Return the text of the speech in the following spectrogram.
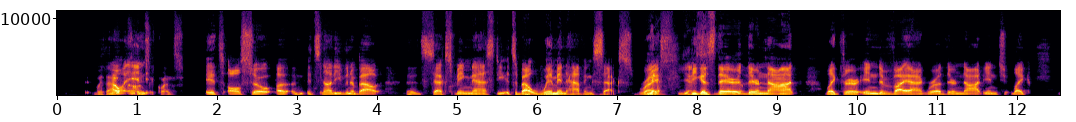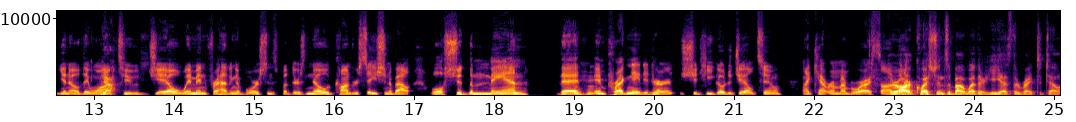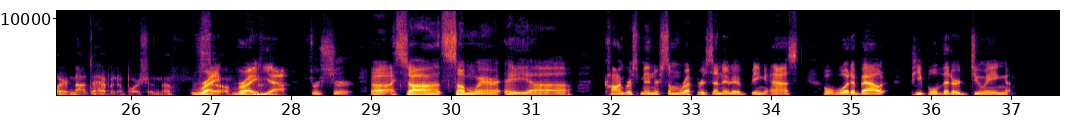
without Well, consequence. It's also, uh, it's not even about uh, sex being nasty. It's about women having sex, right? Yes, yes. because they're Yep. they're not like they're into Viagra. They're not into like you know they want Yeah. to jail women for having abortions, but there's no conversation about well, should the man that Mhm. impregnated her should he go to jail too? I can't remember where I saw there it. are questions about whether he has the right to tell her not to have an abortion, though. Right, So- right, yeah, for sure. Uh, I saw somewhere a uh, congressman or some representative being asked, but what about people that are doing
